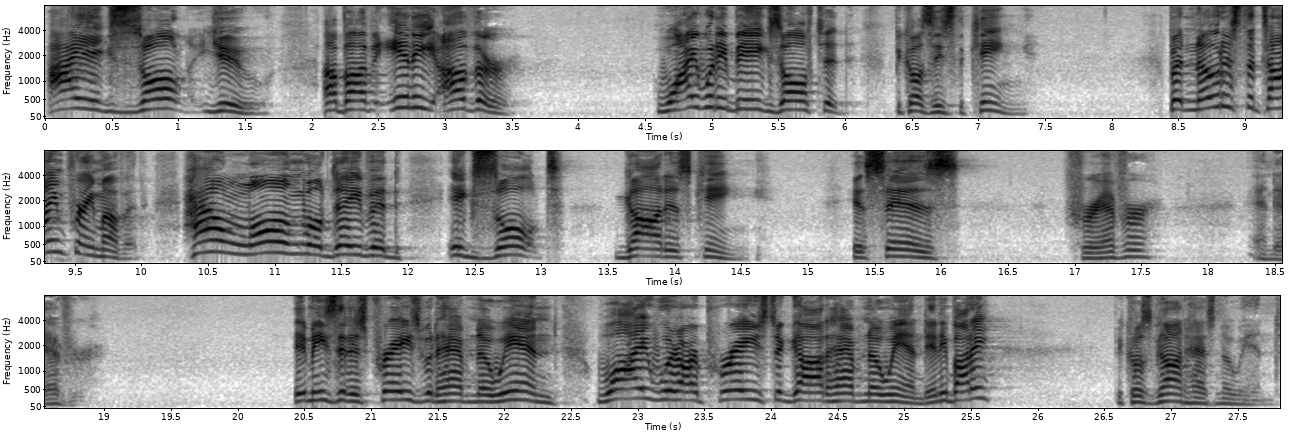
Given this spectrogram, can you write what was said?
I exalt you above any other. Why would he be exalted? Because he's the king. But notice the time frame of it. How long will David exalt God as king? It says forever and ever. It means that his praise would have no end. Why would our praise to God have no end? Anybody? Because God has no end.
